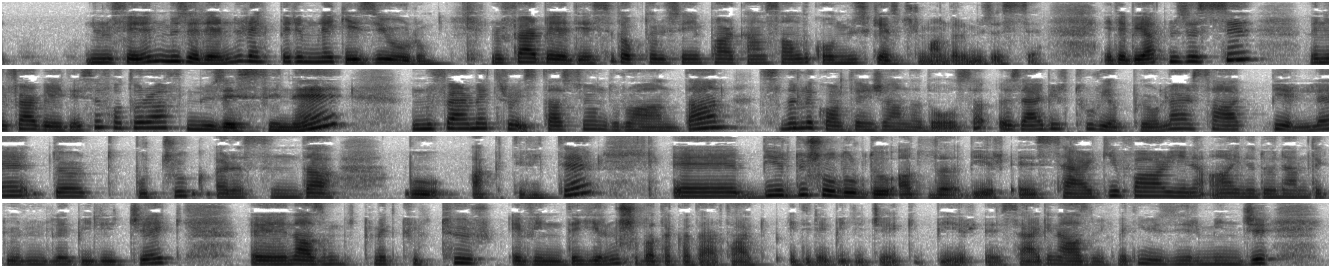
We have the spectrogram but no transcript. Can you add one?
Nülfer'in müzelerini rehberimle geziyorum. Nülfer Belediyesi Doktor Hüseyin Parkan Sandıkoğlu Müzik Enstrümanları Müzesi, Edebiyat Müzesi ve Nülfer Belediyesi Fotoğraf Müzesi'ne Nülfer Metro istasyon durağından sınırlı kontenjanla da olsa özel bir tur yapıyorlar. Saat 1 ile 4.30 arasında bu aktivite. Ee, bir Düş Olurdu adlı bir e, sergi var. Yine aynı dönemde görülebilecek. Ee, Nazım Hikmet Kültür Evi'nde 20 Şubat'a kadar takip edilebilecek bir e, sergi. Nazım Hikmet'in 120.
